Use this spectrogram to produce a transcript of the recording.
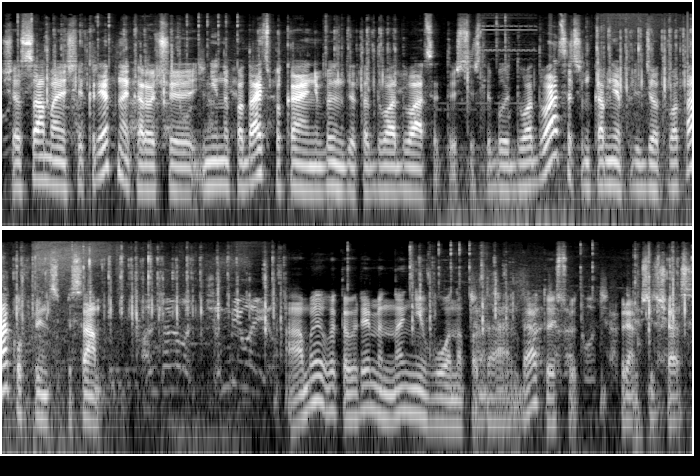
Сейчас самое секретное, короче, не нападать, пока они будут где-то 2.20. То есть, если будет 2.20, он ко мне придет в атаку, в принципе, сам. 건설로봇 준비 완료. А мы в это время на него нападаем, да? То есть, вот прямо сейчас.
